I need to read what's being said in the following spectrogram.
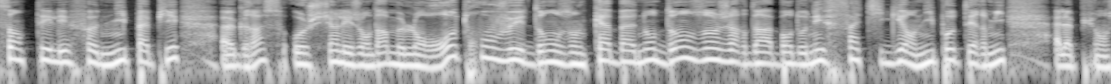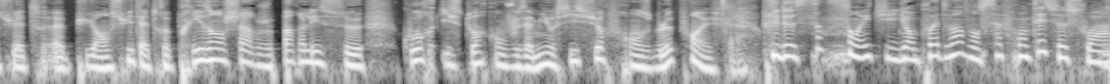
sans téléphone ni papier. Euh, grâce au chien, les gendarmes l'ont retrouvée dans un cabanon, dans un jardin abandonné, fatiguée en hypothermie. Elle a pu ensuite être, euh, pu ensuite être prise en charge par les secours, histoire qu'on vous a mis aussi sur francebleu.fr. Plus de 500 étudiants poitevins vont s'affronter ce soir.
